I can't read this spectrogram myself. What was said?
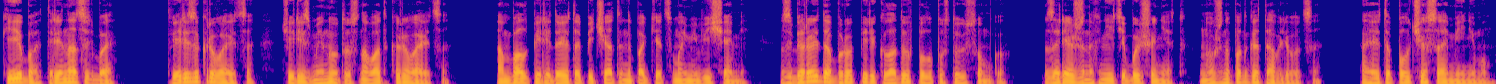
Киба, 13Б. Дверь закрывается, через минуту снова открывается. Амбал передает опечатанный пакет с моими вещами. Забираю добро, перекладываю в полупустую сумку. Заряженных нитей больше нет, нужно подготавливаться. А это полчаса минимум.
